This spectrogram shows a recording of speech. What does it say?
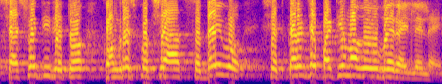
शाश्वती देतो. काँग्रेस पक्ष आज सदैव शेतकऱ्यांच्या पाठीमागे उभे राहिलेला आहे.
